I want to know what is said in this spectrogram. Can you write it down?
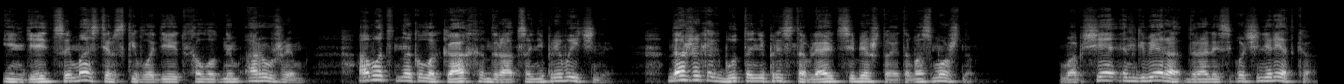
Индейцы мастерски владеют холодным оружием, а вот на кулаках драться непривычны даже как будто не представляют себе, что это возможно. Вообще Энгвера дрались очень редко,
